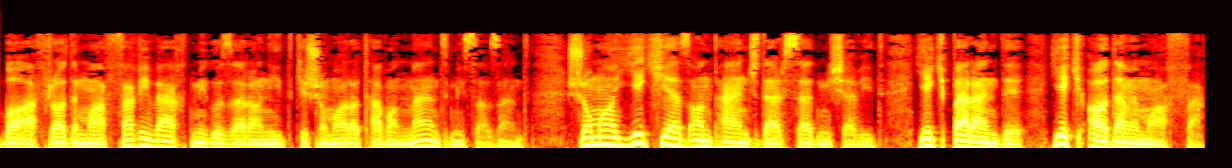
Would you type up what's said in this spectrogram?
با افراد موفقی وقت میگذرانید که شما را توانمند می‌سازند. شما یکی از آن پنج درصد می‌شوید. یک برنده، یک آدم موفق.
